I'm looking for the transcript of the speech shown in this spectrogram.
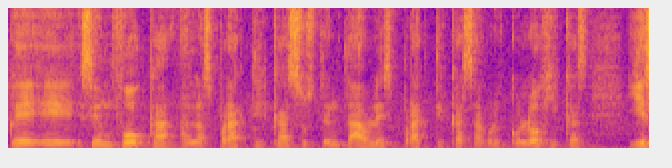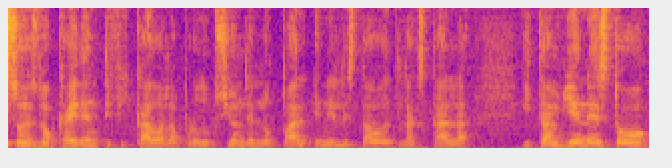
que eh, se enfoca a las prácticas sustentables, prácticas agroecológicas, y eso es lo que ha identificado a la producción del nopal en el estado de Tlaxcala, y también esto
